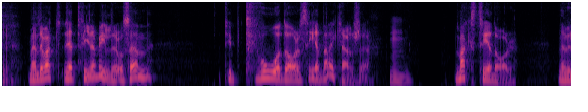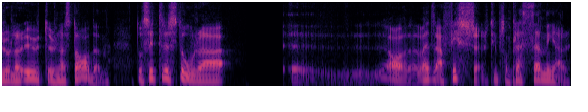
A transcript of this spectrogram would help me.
Men det var rätt fina bilder. Och sen, typ två dagar senare kanske, Mm. max tre dagar, när vi rullar ut ur den här staden, då sitter det stora eh, ja, vad heter det, affischer, typ som pressändningar,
